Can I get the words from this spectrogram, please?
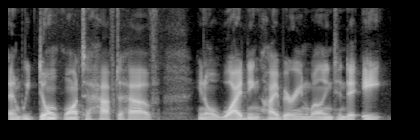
and we don't want to have to have you know widening Highbury and Wellington to eight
